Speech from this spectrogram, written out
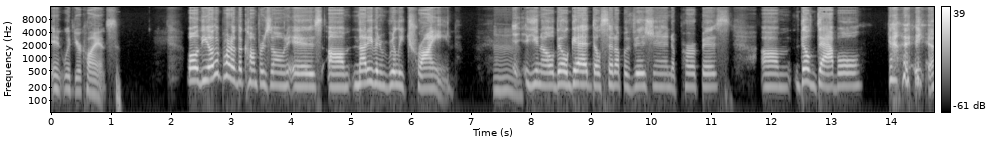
in with your clients? Well, the other part of the comfort zone is um, not even really trying. Mm. you know they'll get they'll set up a vision a purpose um, they'll dabble yeah.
